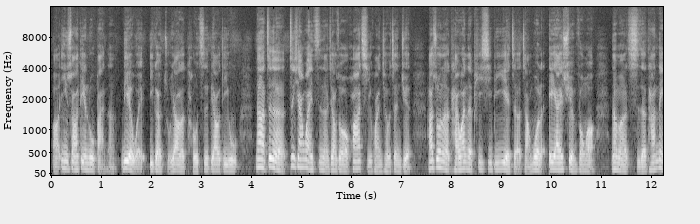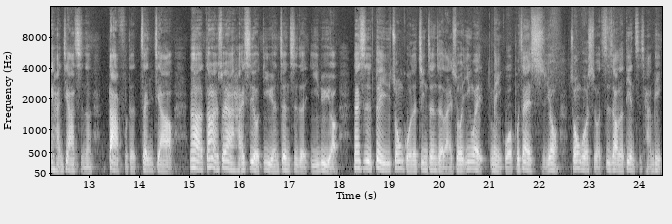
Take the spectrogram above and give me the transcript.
啊印刷电路板呢列为一个主要的投资标的物。那这个这家外资呢叫做花旗环球证券，他说呢，台湾的 PCB 业者掌握了 AI 旋风哦，那么使得它内涵价值呢大幅的增加哦。那当然，虽然还是有地缘政治的疑虑哦，但是对于中国的竞争者来说，因为美国不再使用中国所制造的电子产品，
